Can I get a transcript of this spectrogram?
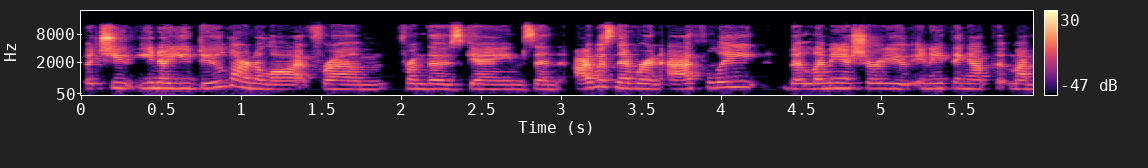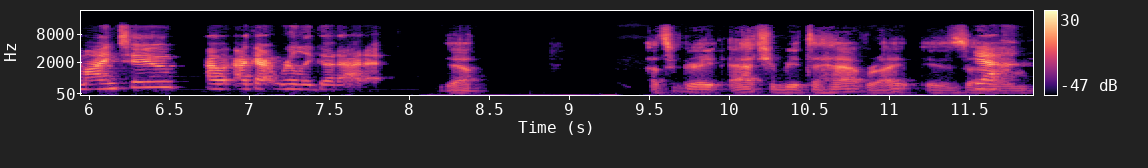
But you, you know, you do learn a lot from from those games. And I was never an athlete, but let me assure you, anything I put my mind to, I, I got really good at it. Yeah, that's a great attribute to have, right? Is yeah. Um,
